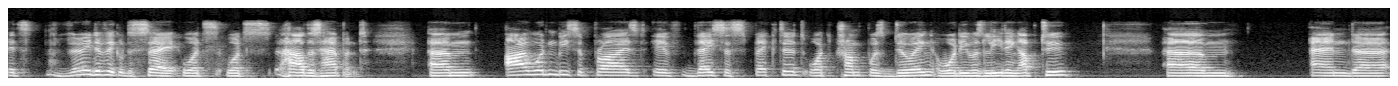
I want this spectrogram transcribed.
It's very difficult to say what's, what's, how this happened. Um, I wouldn't be surprised if they suspected what Trump was doing, what he was leading up to. Um, and uh,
